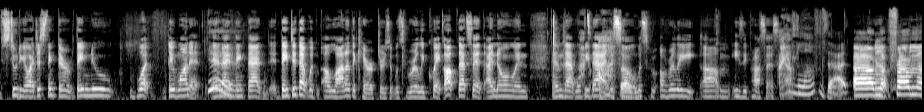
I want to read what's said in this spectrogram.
studio. I just think they are they knew what they wanted, and I think that they did that with a lot of the characters. It was really quick. Oh, that's it. I know, and and that will be that. So it was a really um, easy process. Yeah. I love that. Um, Yeah. From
